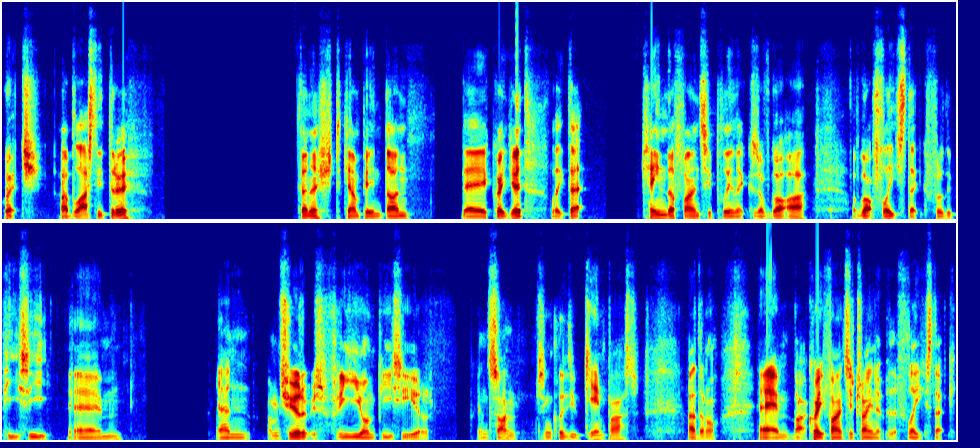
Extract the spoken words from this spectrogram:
which I blasted through. Finished campaign done, uh, quite good, liked it. Kind of fancy playing it because I've got a, I've got flight stick for the PC, um, and I'm sure it was free on PC or fucking Sun. It's included Game Pass. I don't know, um, but quite fancy trying it with a flight stick.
